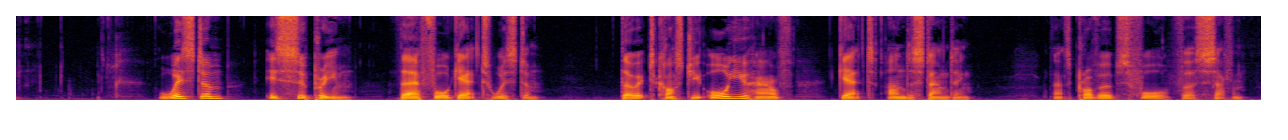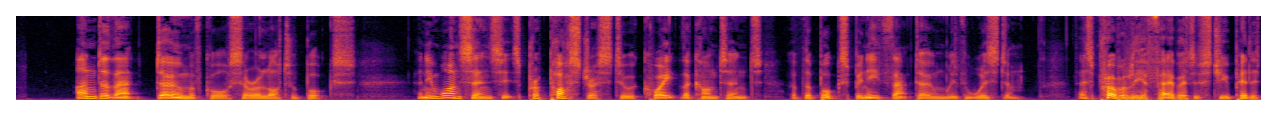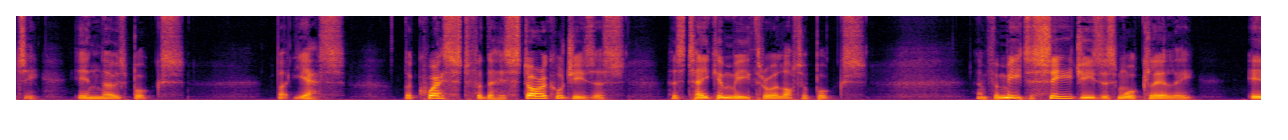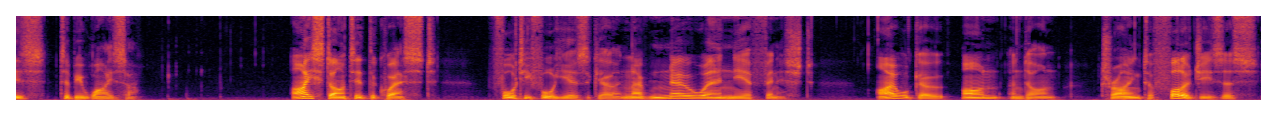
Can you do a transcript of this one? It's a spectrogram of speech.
Wisdom is supreme, therefore get wisdom. Though it cost you all you have, get understanding. That's Proverbs 4, verse 7. Under that dome, of course, are a lot of books, and in one sense it's preposterous to equate the content of the books beneath that dome with wisdom. There's probably a fair bit of stupidity in those books. But yes, the quest for the historical Jesus has taken me through a lot of books. And for me to see Jesus more clearly is to be wiser. I started the quest 44 years ago and I've nowhere near finished. I will go on and on trying to follow Jesus,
